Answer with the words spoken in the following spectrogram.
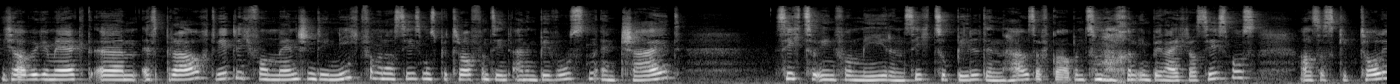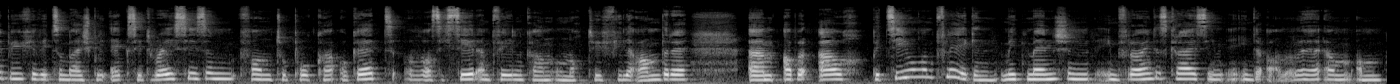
Ich habe gemerkt, ähm, es braucht wirklich von Menschen, die nicht von Rassismus betroffen sind, einen bewussten Entscheid, sich zu informieren, sich zu bilden, Hausaufgaben zu machen im Bereich Rassismus. Also es gibt tolle Bücher wie zum Beispiel Exit Racism von Tupoka Oget, was ich sehr empfehlen kann und natürlich viele andere. Ähm, aber auch Beziehungen pflegen mit Menschen im Freundeskreis, in, in der, äh, am, am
